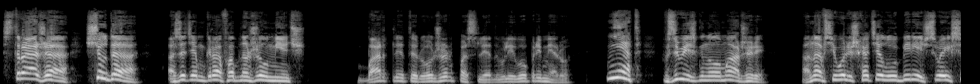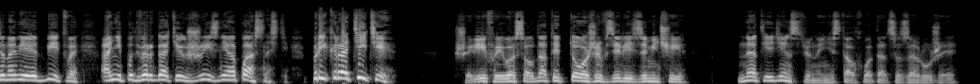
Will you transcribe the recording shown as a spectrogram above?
«Стража! Сюда!» А затем граф обнажил меч. Бартлетт и Роджер последовали его примеру. «Нет!» — взвизгнула Марджери. Она всего лишь хотела уберечь своих сыновей от битвы, а не подвергать их жизни опасности. «Прекратите!» Шериф и его солдаты тоже взялись за мечи. Нед единственный не стал хвататься за оружие.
